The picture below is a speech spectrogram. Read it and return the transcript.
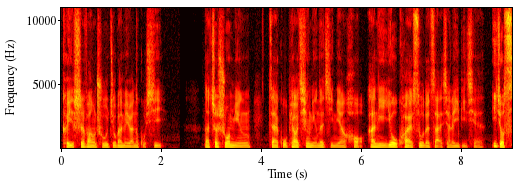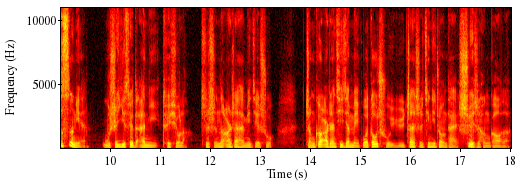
可以释放出九百美元的股息。那这说明，在股票清零的几年后，安妮又快速的攒下了一笔钱。一九四四年。五十一岁的安妮退休了。此时呢，二战还没结束，整个二战期间，美国都处于战时经济状态，税是很高的。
